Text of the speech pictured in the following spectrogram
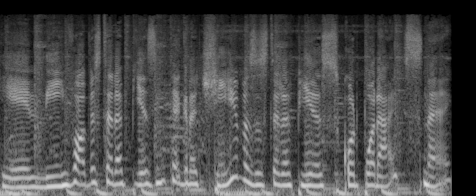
que ele envolve as terapias integrativas, as terapias corporais, né?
